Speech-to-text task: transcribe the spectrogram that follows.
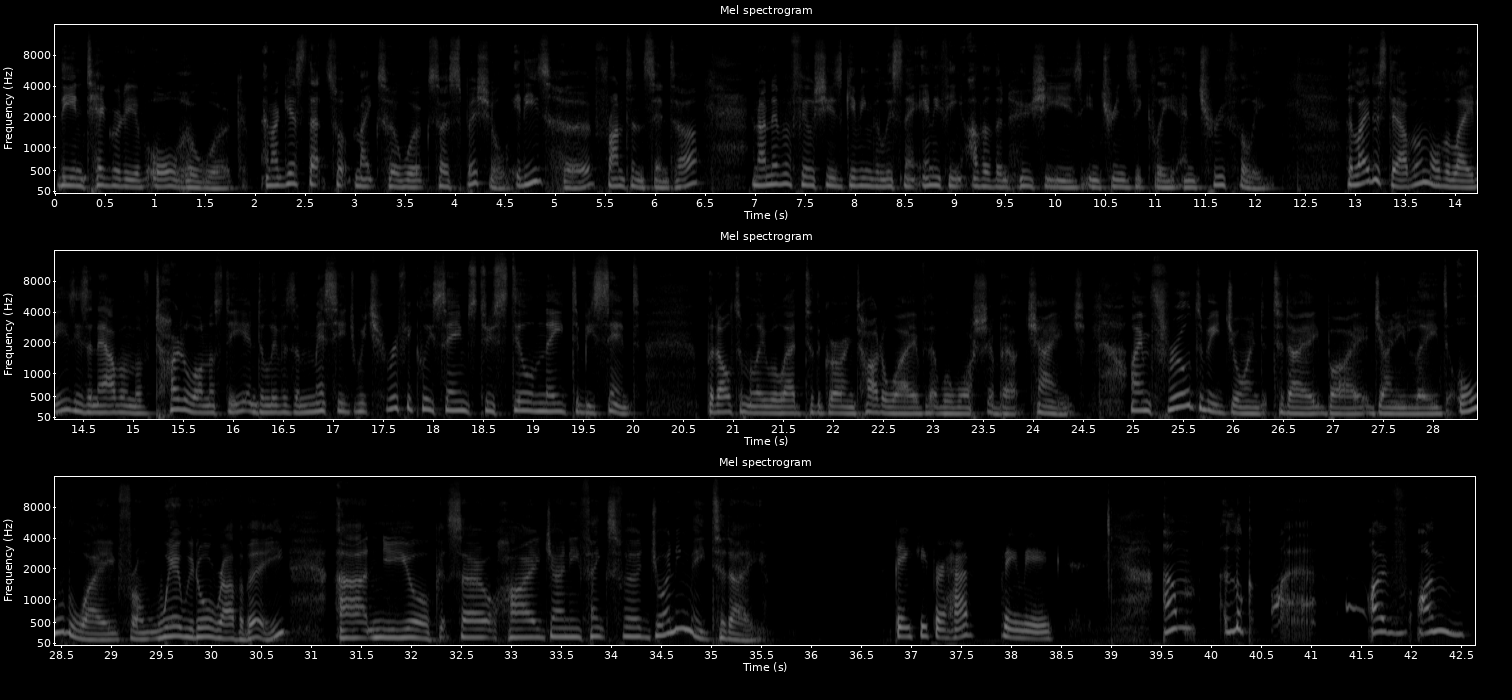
the integrity of all her work. And I guess that's what makes her work so special. It is her front and centre, and I never feel she is giving the listener anything other than who she is intrinsically and truthfully. Her latest album, All the Ladies, is an album of total honesty and delivers a message which horrifically seems to still need to be sent but ultimately will add to the growing tidal wave that will wash about change. I am thrilled to be joined today by Joanie Leeds, all the way from where we'd all rather be, uh, New York. So, hi, Joanie, thanks for joining me today. Thank you for having me. Um, look, I, I've I'm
